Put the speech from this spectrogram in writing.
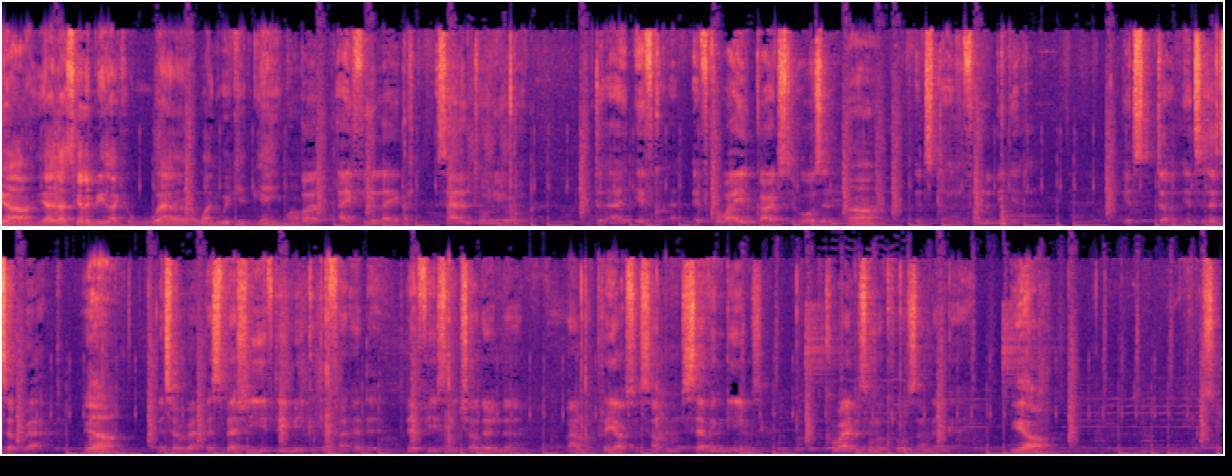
Yeah, yeah, that's gonna be like a well, one wicked game. Huh? But I feel like San Antonio, uh, if if Kawhi guards DeRozan, Uh, it's done from the beginning. It's done. It's it's a wrap. Yeah, It's a wrap, especially if they make it to fi- the, they're facing each other in the I don't know playoffs or something. Seven games, Kawhi is gonna close on that guy. yeah. So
